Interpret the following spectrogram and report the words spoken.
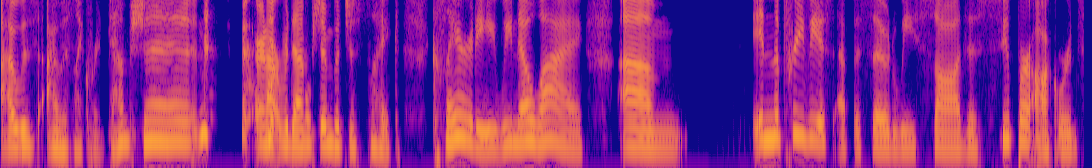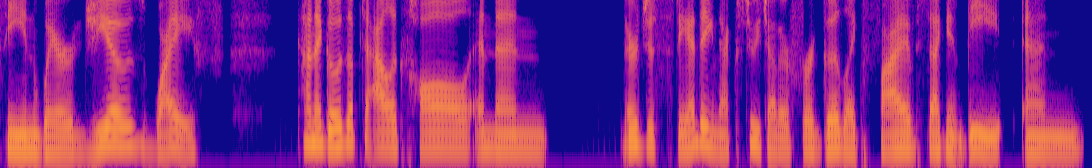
I was I was like redemption or not redemption, but just like clarity. We know why. Um in the previous episode, we saw this super awkward scene where Gio's wife kind of goes up to Alex Hall and then they're just standing next to each other for a good like five second beat and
